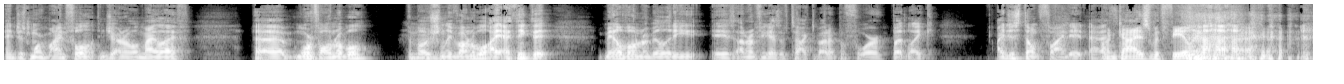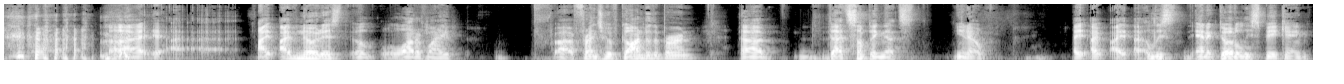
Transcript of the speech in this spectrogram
and just more mindful in general in my life, uh, more vulnerable, emotionally vulnerable. I, I think that male vulnerability is, I don't know if you guys have talked about it before, but like, I just don't find it as On guys with feelings? uh, I, I, I've noticed a, a lot of my uh, friends who have gone to the burn. Uh, that's something that's you know, I, I, I at least anecdotally speaking,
